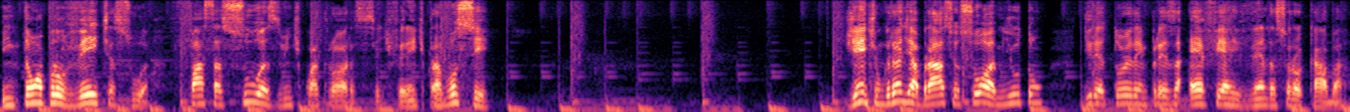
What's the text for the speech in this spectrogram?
Então aproveite a sua, faça as suas 24 horas ser diferente para você. Gente, um grande abraço. Eu sou o Hamilton diretor da empresa FR Venda Sorocaba.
